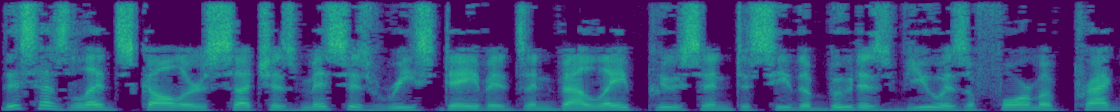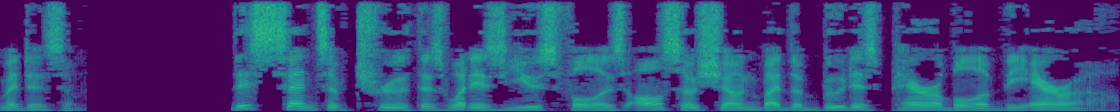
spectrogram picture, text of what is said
This has led scholars such as Mrs. Rhys Davids and Vallée Poussin to see the Buddha's view as a form of pragmatism. This sense of truth as what is useful is also shown by the Buddha's parable of the arrow.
